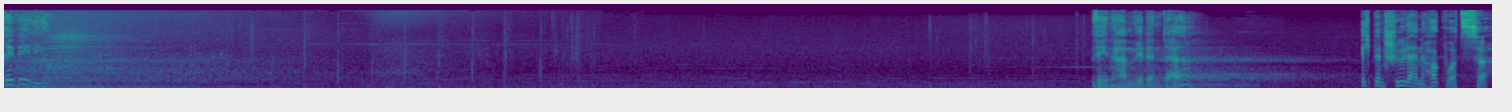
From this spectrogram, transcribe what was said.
Revelio. Wen haben wir denn da? Ich bin Schüler in Hogwarts, Sir.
